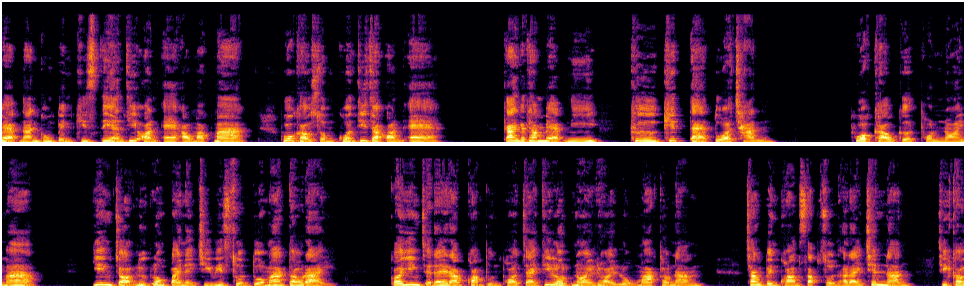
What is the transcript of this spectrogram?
แบบนั้นคงเป็นคริสเตียนที่อ่อนแอเอามากๆ พวกเขาสมควรที่จะอ่อนแอการกระทำแบบนี้ คือคิดแต่ตัวฉัน พวกเขาเกิดผลน้อยมาก ยิ่งเจาะลึกลงไปในชีวิตส่วนตัวมากเท่าไหร่ก็ยิ่งจะได้รับความพึงพอใจที่ลดน้อยถอยลงมากเท่านั้น ช่างเป็นความสับสนอะไรเช่นนั้น ที่เข้า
